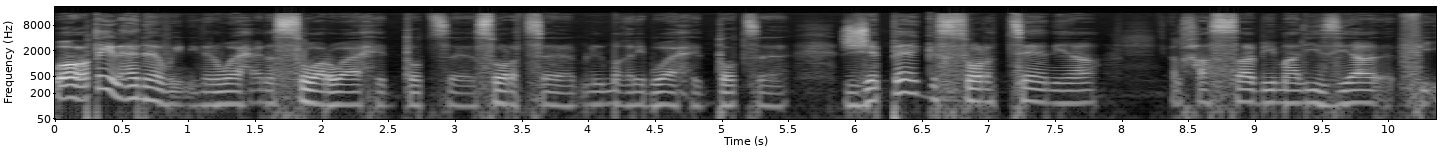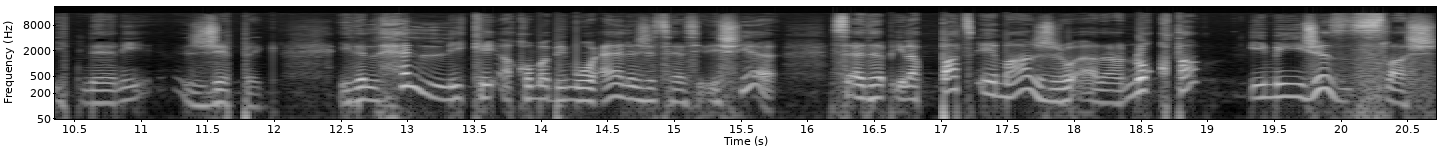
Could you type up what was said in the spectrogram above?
وأعطيه العناوين. إذا واحد الصور واحد dot صورة من المغرب واحد dot JPG الصورة الثانية الخاصة بماليزيا في إثنان JPG إذا الحل لكي أقوم بمعالجة هذه الأشياء سأذهب إلى path image وأضع نقطة images slash.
